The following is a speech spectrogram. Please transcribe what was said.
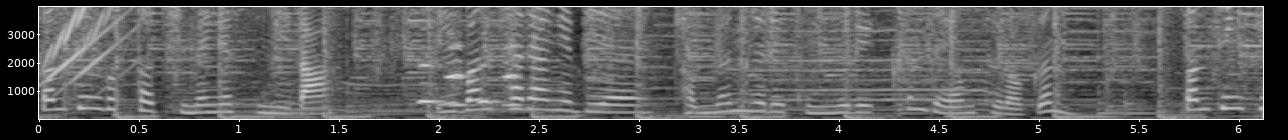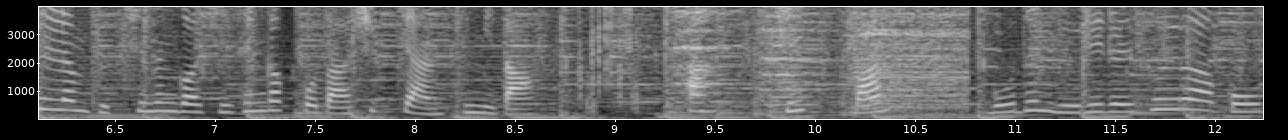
썬팅부터 진행했습니다. 일반 차량에 비해 전면유리 곡률이 큰 대형 트럭은 썬팅 필름 붙이는 것이 생각보다 쉽지 않습니다. 하지만 모든 유리를 소유하고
